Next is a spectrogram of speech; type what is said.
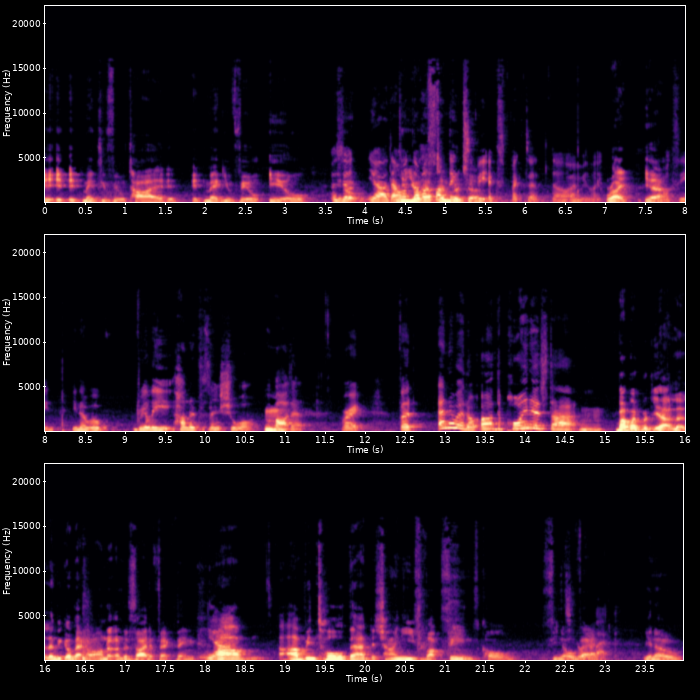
it, it, it makes you feel tired. It it makes you feel ill. Uh, You so, know, yeah, that you- that was something to be expected, though. I mean, like Right. Yeah. vaccine, you know, we're really hundred percent sure Mm. about it, right? But anyway, though, uh, the point is that Mm. But but but yeah, let, let me go back on the on the side effect thing. Yeah. Um, I've been told that the Chinese vaccines called Sinovac, Sinovac. you know,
